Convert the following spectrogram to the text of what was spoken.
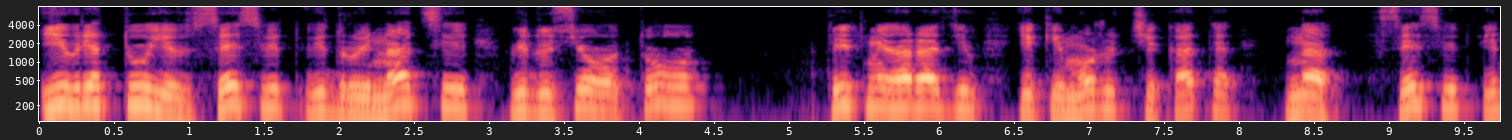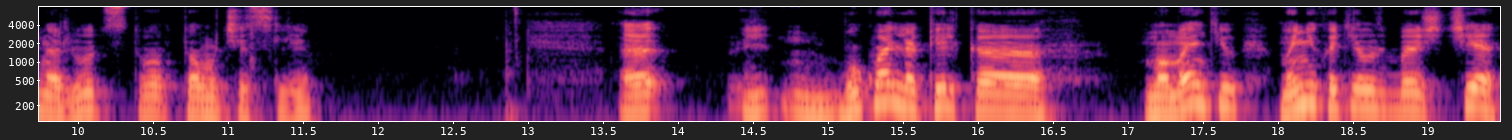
і врятує Всесвіт від руйнації, від усього того, тих негараздів, які можуть чекати на Всесвіт і на людство в тому числі. Е, Буквально кілька моментів. Мені хотілося б ще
